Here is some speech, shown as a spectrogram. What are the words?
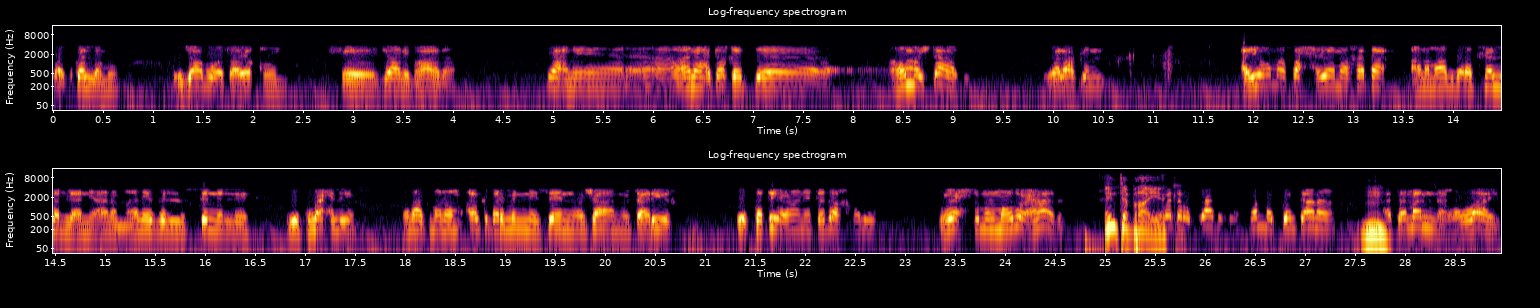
وتكلموا وجابوا وثائقهم في الجانب هذا. يعني أنا أعتقد آه، هم اجتهدوا. ولكن ايهما صح ايهما خطأ أنا ما أقدر أتكلم لأني أنا ماني في السن اللي يسمح لي. هناك من هم أكبر مني سن وشأن وتاريخ يستطيعوا أن يتدخلوا ويحسموا الموضوع هذا. انت برأيك؟ الفترة السابقة محمد كنت أنا مم. أتمنى والله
